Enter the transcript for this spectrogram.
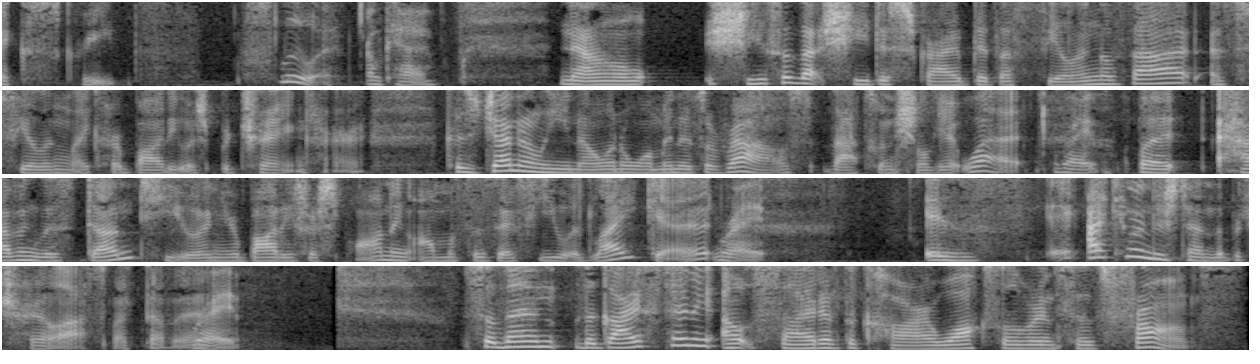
excretes fluid. Okay. Now, she said that she described the feeling of that as feeling like her body was betraying her. Because generally, you know, when a woman is aroused, that's when she'll get wet. Right. But having this done to you and your body's responding almost as if you would like it Right. is, I can understand the betrayal aspect of it. Right. So then the guy standing outside of the car walks over and says, Frans.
